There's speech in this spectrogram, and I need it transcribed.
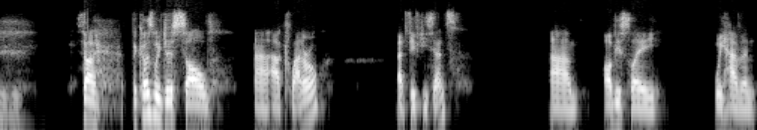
Mm-hmm. So because we've just sold uh, our collateral at 50 cents. Um, obviously, we haven't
